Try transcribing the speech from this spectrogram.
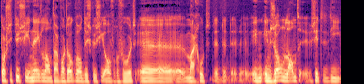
prostitutie in Nederland... daar wordt ook wel discussie over gevoerd. Uh, maar goed, de, de, de, in, in zo'n land zitten die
